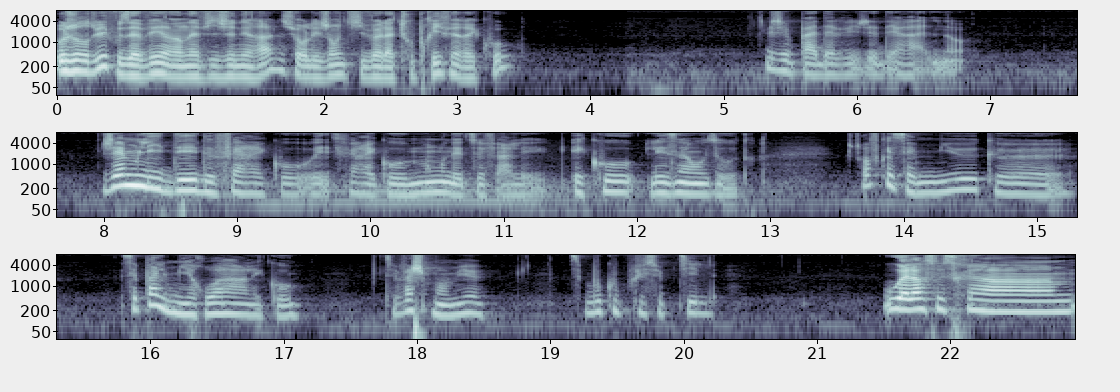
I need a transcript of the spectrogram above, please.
Aujourd'hui, vous avez un avis général sur les gens qui veulent à tout prix faire écho? J'ai pas d'avis général, non. J'aime l'idée de faire écho, et de faire écho au monde et de se faire les- écho les uns aux autres. Je trouve que c'est mieux que. C'est pas le miroir, l'écho. C'est vachement mieux. C'est beaucoup plus subtil. Ou alors ce serait un,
